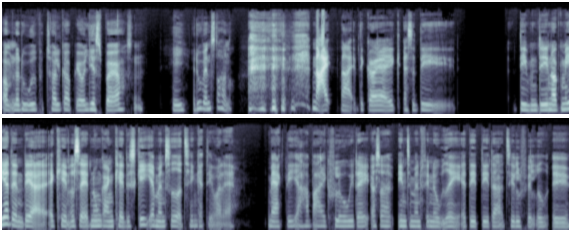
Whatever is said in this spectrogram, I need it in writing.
om, når du er ude på tolkeopgaver, lige at spørge sådan, hey, er du venstrehåndet? nej, nej, det gør jeg ikke. Altså det, det, det er nok mere den der erkendelse af, at nogle gange kan det ske, at man sidder og tænker, at det var da mærkeligt, jeg har bare ikke flow i dag, og så indtil man finder ud af, at det er det, der er tilfældet. Øh,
